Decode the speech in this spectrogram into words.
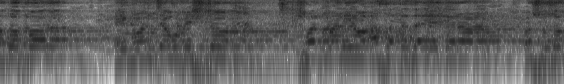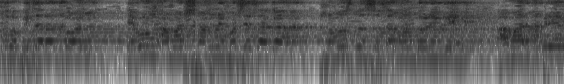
অতঃপর এই মঞ্চে উপবিষ্ট সম্মানীয় আসাতেজাই কেরাম ও সুদক্ষ বিচারকগণ এবং আমার সামনে বসে থাকা সমস্ত শ্রোতামণ্ডলীকে আমার প্রেম,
